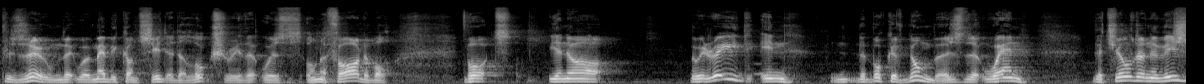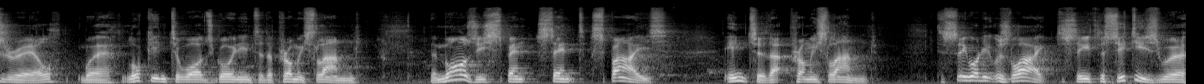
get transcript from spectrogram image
presume that were maybe considered a luxury that was unaffordable. But, you know, we read in the book of Numbers that when the children of Israel were looking towards going into the promised land, the Moses spent, sent spies into that promised land to see what it was like, to see if the cities were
